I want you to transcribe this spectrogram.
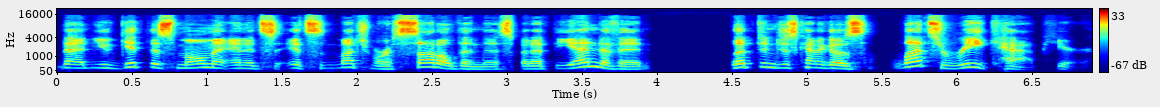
that you get this moment and it's it's much more subtle than this but at the end of it lipton just kind of goes let's recap here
